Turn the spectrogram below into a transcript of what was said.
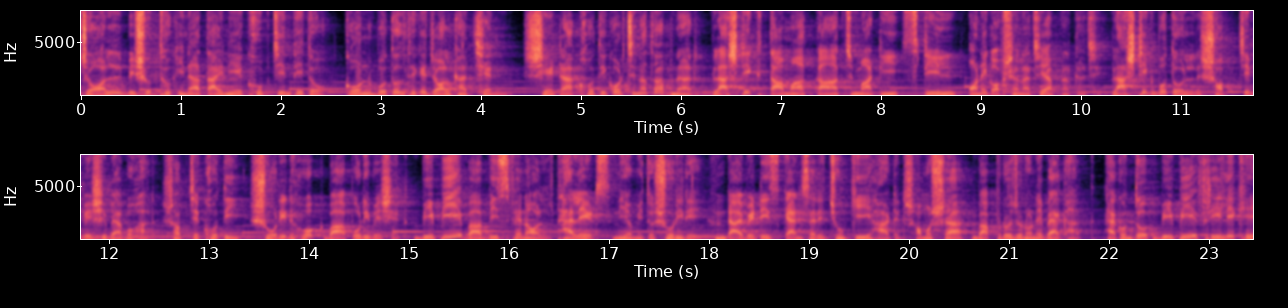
জল বিশুদ্ধ কিনা তাই নিয়ে খুব চিন্তিত। কোন বোতল থেকে জল খাচ্ছেন? সেটা ক্ষতি করছে না তো আপনার? প্লাস্টিক, তামা, কাঁচ, মাটি, স্টিল, অনেক অপশন আছে আপনার কাছে। প্লাস্টিক বোতল সবচেয়ে বেশি ব্যবহার, সবচেয়ে ক্ষতি শরীর হোক বা পরিবেশের। বিপিএ বা বিসফেনল, থ্যালেটস নিয়মিত শরীরে। ডায়াবেটিস, ক্যান্সারের ঝুঁকি, হার্টের সমস্যা বা প্রজননে ব্যাঘাত। এখন তো বিপিএ ফ্রি লেখে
